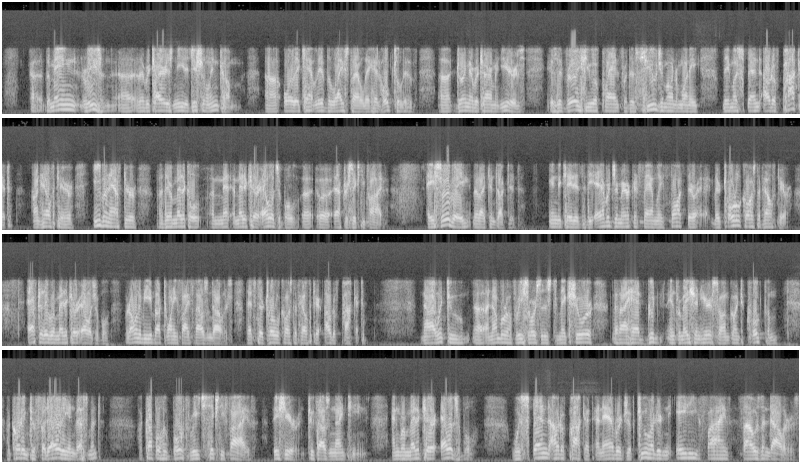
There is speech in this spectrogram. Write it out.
uh, the main reason uh, the retirees need additional income uh, or they can't live the lifestyle they had hoped to live uh, during their retirement years is that very few have planned for this huge amount of money they must spend out of pocket on health care even after uh, they're medical uh, med- Medicare eligible uh, uh, after 65. A survey that I conducted indicated that the average American family thought their their total cost of health care after they were Medicare eligible would only be about $25,000. That's their total cost of health care out of pocket. Now, I went to uh, a number of resources to make sure that I had good information here, so I'm going to quote them. According to Fidelity Investment, a couple who both reached 65 this year, 2019, and were Medicare eligible would spend out of pocket an average of $285,000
